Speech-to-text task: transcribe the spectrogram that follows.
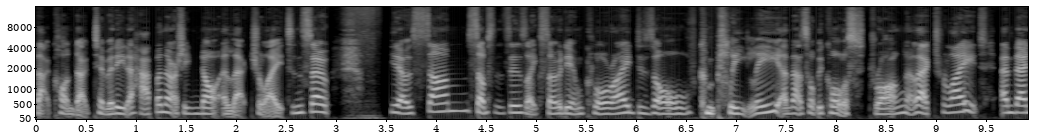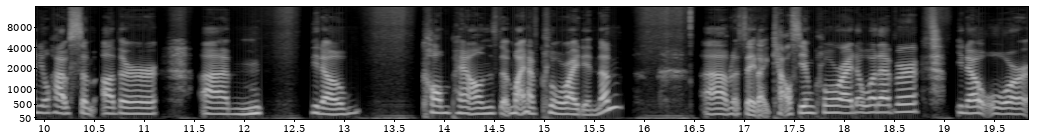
that conductivity to happen, they're actually not electrolytes. And so, you know, some substances like sodium chloride dissolve completely, and that's what we call a strong electrolyte. And then you'll have some other, um, you know, compounds that might have chloride in them um, let's say like calcium chloride or whatever, you know, or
